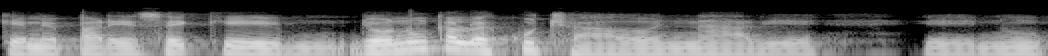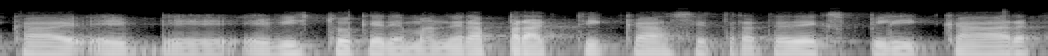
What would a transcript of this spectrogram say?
que me parece que yo nunca lo he escuchado en nadie, eh, nunca he, visto que de manera práctica se trate de explicar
